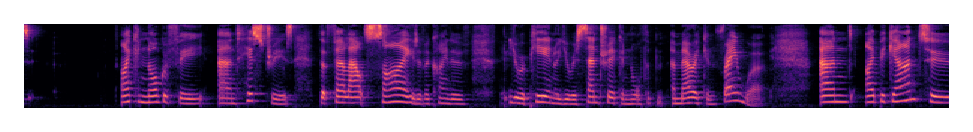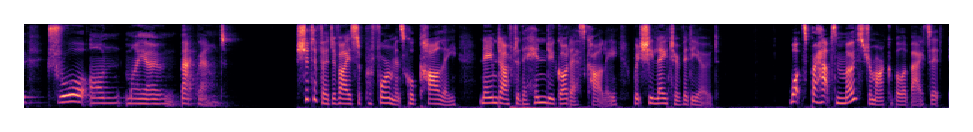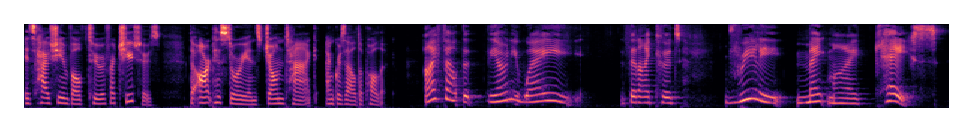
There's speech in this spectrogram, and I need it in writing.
iconography and histories that fell outside of a kind of European or Eurocentric and North American framework. And I began to draw on my own background. Sutapa devised a performance called Kali, named after the Hindu goddess Kali, which she later videoed. What's perhaps most remarkable about it is how she involved two of her tutors, the art historians John Tagg and Griselda Pollock. I felt that the only way that I could really make my case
